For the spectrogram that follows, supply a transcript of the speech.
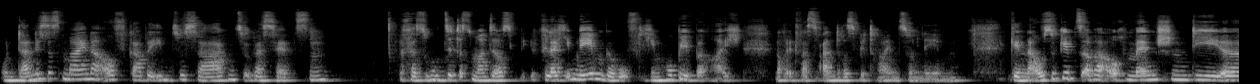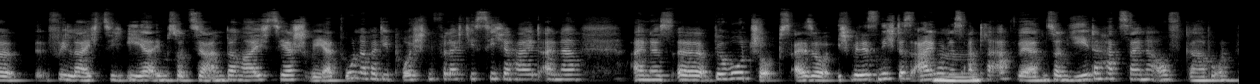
Und dann ist es meine Aufgabe, ihm zu sagen, zu übersetzen, versuchen Sie das mal das vielleicht im nebenberuflichen, im Hobbybereich noch etwas anderes mit reinzunehmen. Genauso gibt's aber auch Menschen, die äh, vielleicht sich eher im sozialen Bereich sehr schwer tun, aber die bräuchten vielleicht die Sicherheit einer eines äh, Bürojobs. Also ich will jetzt nicht das eine oder das mhm. andere abwerten, sondern jeder hat seine Aufgabe und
